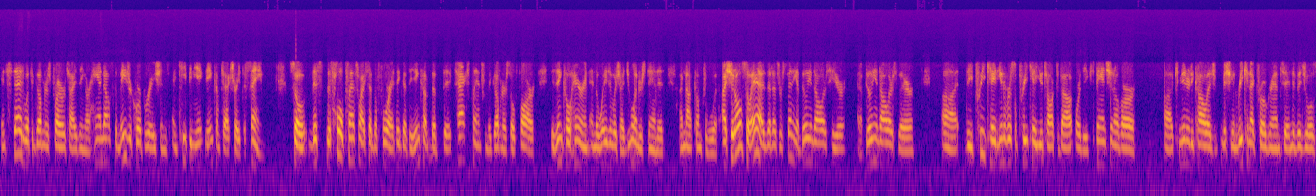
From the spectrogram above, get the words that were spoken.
Instead, what the governor is prioritizing are handouts to major corporations and keeping the, the income tax rate the same. So this this whole plan. That's why I said before. I think that the income, the, the tax plan from the governor so far is incoherent, and the ways in which I do understand it, I'm not comfortable with. I should also add that as we're spending a billion dollars here and a billion dollars there, uh, the pre-K, the universal pre-K you talked about, or the expansion of our uh, community college Michigan Reconnect program to individuals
